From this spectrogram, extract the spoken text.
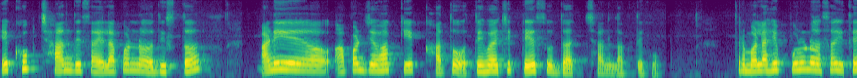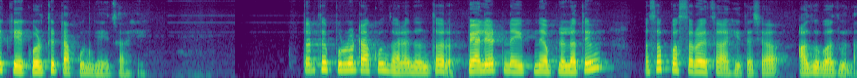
हे खूप छान दिसायला पण दिसतं. आणि आपण जेव्हा केक खातो तेव्हाची टेस्टसुद्धा छान लागते खूप. तर मला हे पूर्ण असं इथे केकवरती टाकून घ्यायचं आहे. तर ते पूर्ण टाकून झाल्यानंतर पॅलेट नाईफने आपल्याला ते असं पसरवायचं आहे त्याच्या आजूबाजूला.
